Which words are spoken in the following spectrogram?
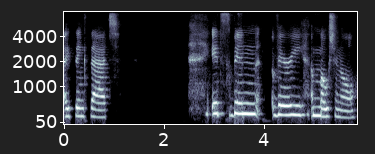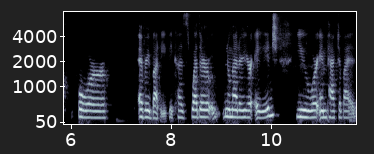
i think that it's been very emotional for everybody because whether no matter your age you were impacted by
